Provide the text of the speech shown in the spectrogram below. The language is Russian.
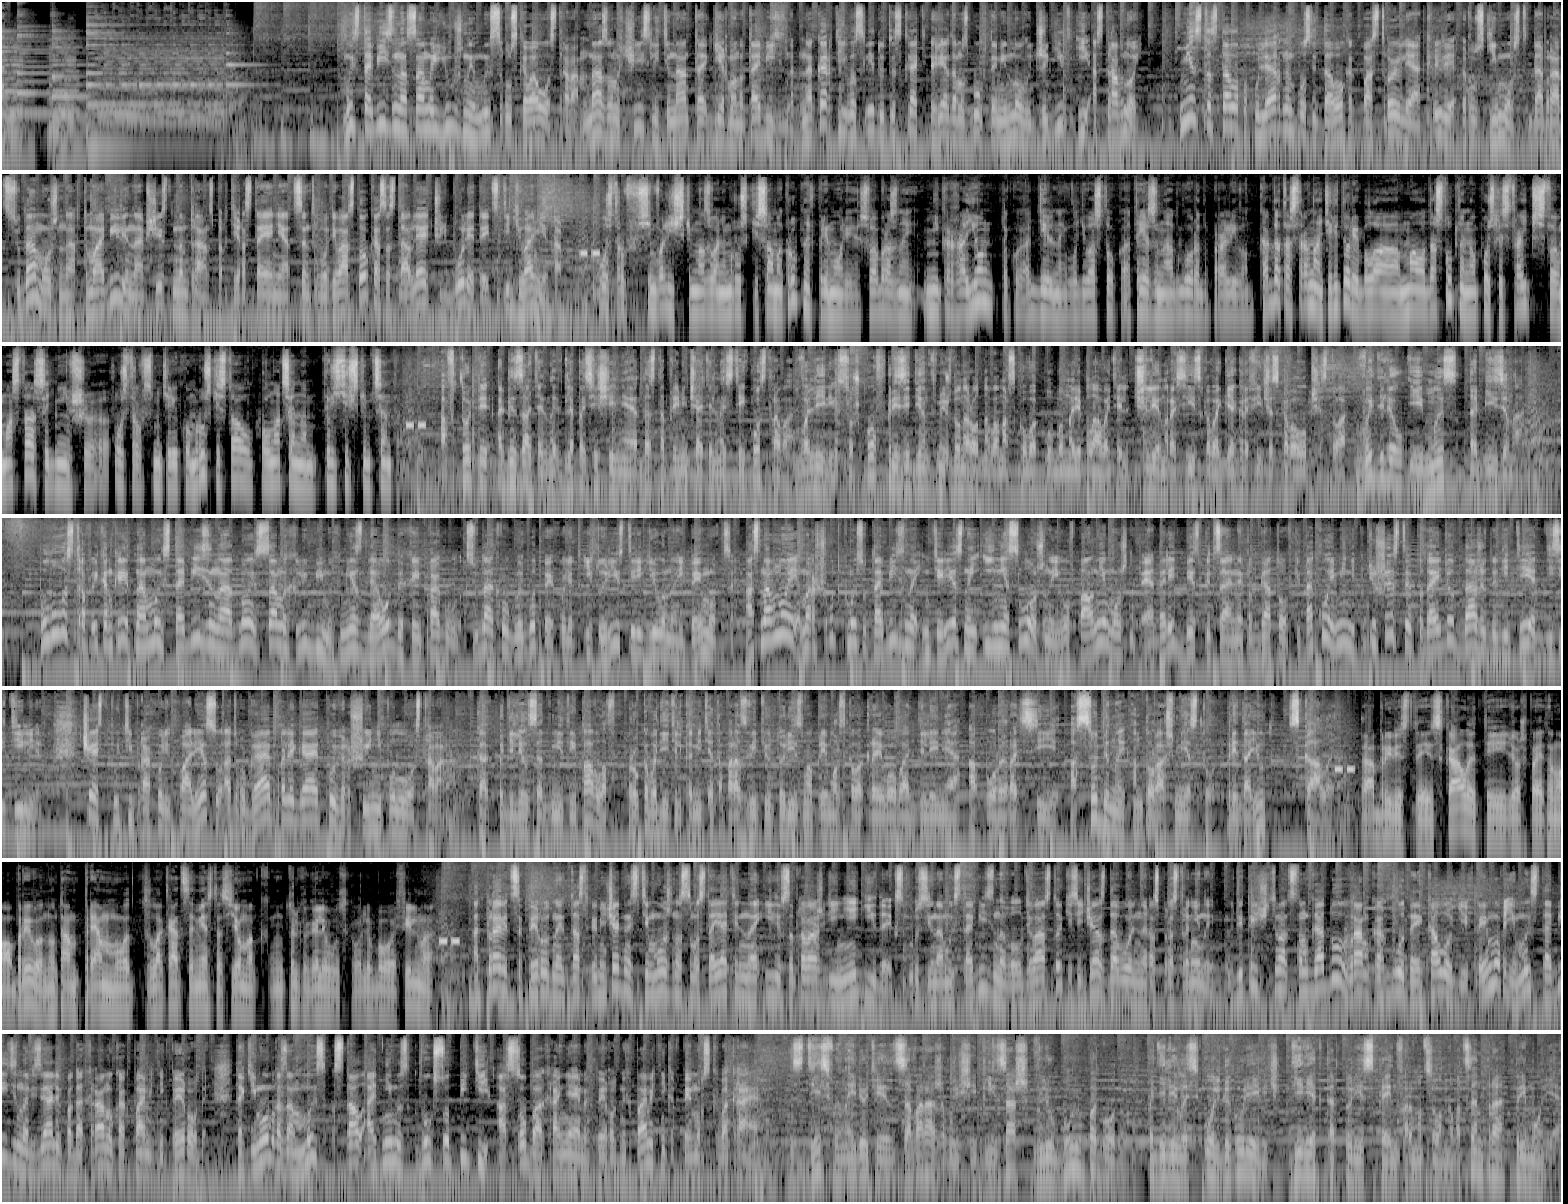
Мыс Табизина – самый южный мыс русского острова. Назван в честь лейтенанта Германа Табизина. На карте его следует искать рядом с бухтами Новый Джигит и Островной. Место стало популярным после того, как построили и открыли русский мост. Добраться сюда можно на автомобиле на общественном транспорте. Расстояние от центра Владивостока составляет чуть более 30 километров. Остров с символическим названием «Русский» самый крупный в Приморье, своеобразный микрорайон, такой отдельный Владивостока, отрезанный от города проливом. Когда-то островная территория была малодоступной, но после строительства моста, соединившего остров с материком Русский, стал полноценным туристическим центром. А в топе обязательных для посещения достопримечательностей острова Валерий Сушков, президент Международного морского клуба «Мореплаватель», член Российского географического общества, выделил и мыс Табизина. Полуостров и конкретно мыс Табизина – одно из самых любимых мест для отдыха и прогулок. Сюда круглый год приходят и туристы региона, и приморцы. Основной маршрут к мысу Табизина интересный и несложный. Его вполне можно преодолеть без специальной подготовки. Такое мини-путешествие подойдет даже для детей от 10 лет. Часть пути проходит по лесу, а другая пролегает по вершине полуострова. Как поделился Дмитрий Павлов, руководитель Комитета по развитию туризма Приморского краевого отделения «Опоры России», особенный антураж месту придают скалы. Обрывистые скалы скалы, ты идешь по этому обрыву, ну там прям вот локация места съемок не только голливудского, любого фильма. Отправиться к природной достопримечательности можно самостоятельно или в сопровождении гида. Экскурсии на мыс Табизина в Владивостоке сейчас довольно распространены. В 2017 году в рамках года экологии в Приморье мыс Табизина взяли под охрану как памятник природы. Таким образом, мыс стал одним из 205 особо охраняемых природных памятников Приморского края. Здесь вы найдете завораживающий пейзаж в любую погоду, поделилась Ольга Гуревич, директор туристско-информационного центра «Приморье».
